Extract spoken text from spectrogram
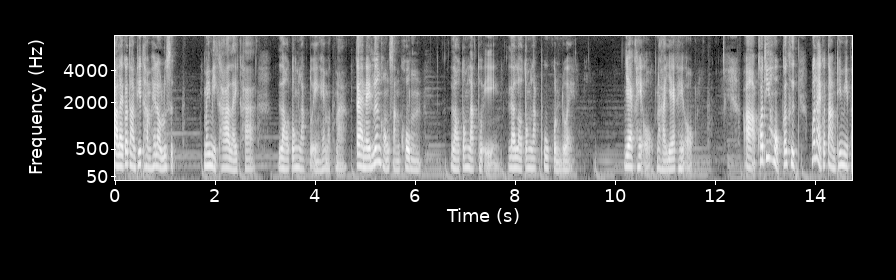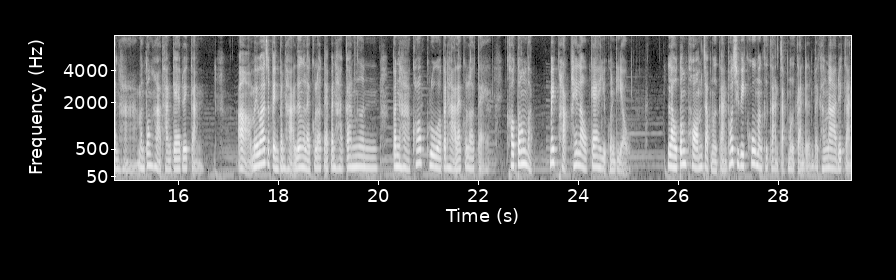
อะไรก็ตามที่ทำให้เรารู้สึกไม่มีค่าไร้ค่า เราต้องรักตัวเองให้มาก ๆ แต่ในเรื่องของสังคมเราต้องรักตัวเอง แล้วเราต้องรักผู้คนด้วย แยกให้ออกนะคะ แยกให้ออกอข้อที่ 6 ก็คือเมื่อไหร่ก็ตามที่มีปัญหา มันต้องหาทางแก้ด้วยกัน ไม่ว่าจะเป็นปัญหาเรื่องอะไรก็แล้วแต่ปัญหาการเงิน ปัญหาครอบครัวปัญหาอะไรก็แล้วแต่ เขาต้องแบบไม่ผลักให้เราแก้อยู่คนเดียว เราต้องพร้อมจับมือกัน เพราะชีวิตคู่มันคือการจับมือกันเดินไปข้างหน้าด้วยกัน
